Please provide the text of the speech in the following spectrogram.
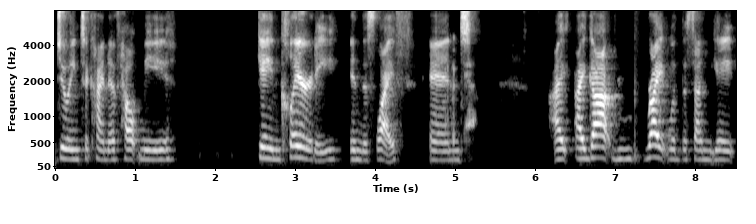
doing to kind of help me gain clarity in this life and I I got right with the Sun Gate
